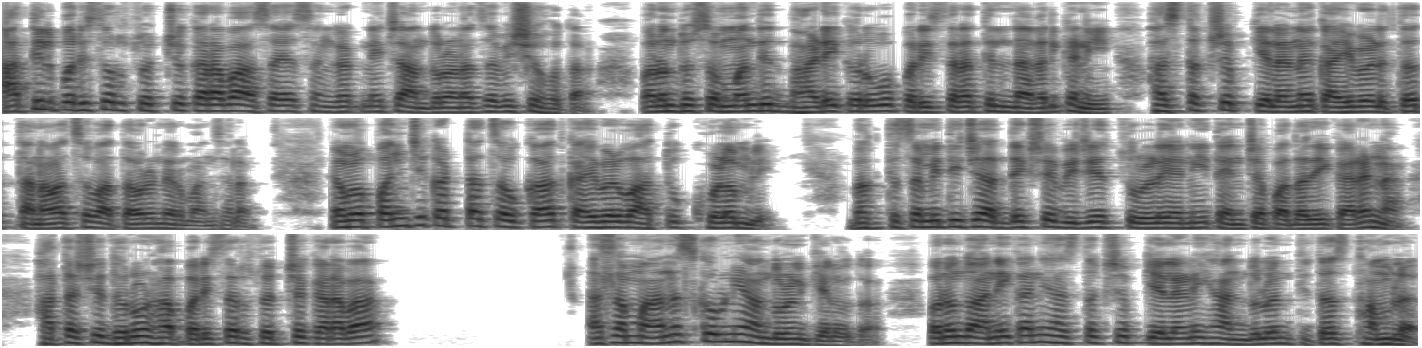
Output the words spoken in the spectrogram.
आतील परिसर स्वच्छ करावा असा या संघटनेच्या आंदोलनाचा विषय होता. परंतु संबंधित भाडेकरू व परिसरातील नागरिकांनी हस्तक्षेप केल्यानं काही वेळ तर तणावाचं वातावरण निर्माण झालं. त्यामुळे पंचकट्टा चौकात काही वेळ वाहतूक खोळंबली. भक्त समितीचे अध्यक्ष विजय चुरळे यांनी त्यांच्या पदाधिकाऱ्यांना हाताशी धरून हा परिसर स्वच्छ करावा असा मानस करून हे आंदोलन केलं होतं. परंतु अनेकांनी हस्तक्षेप केल्याने हे आंदोलन तिथंच थांबलं.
